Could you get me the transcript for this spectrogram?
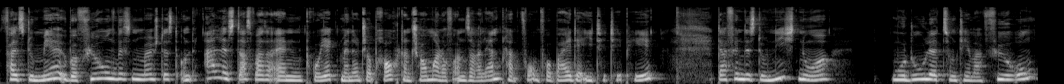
Falls du mehr über Führung wissen möchtest und alles das, was ein Projektmanager braucht, dann schau mal auf unserer Lernplattform vorbei, der ITTP. Da findest du nicht nur Module zum Thema Führung,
